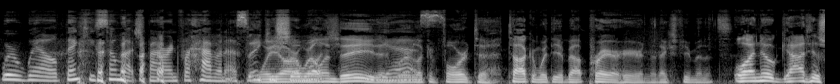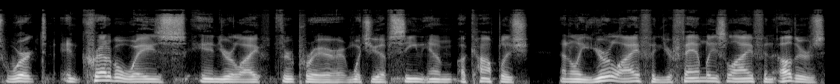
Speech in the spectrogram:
We're well. Thank you so much, Byron, for having us. Thank we you so are well much. indeed, and Yes. we're looking forward to talking with you about prayer here in the next few minutes. Well, I know God has worked incredible ways in your life through prayer and what you have seen Him accomplish, not only your life and your family's life and others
